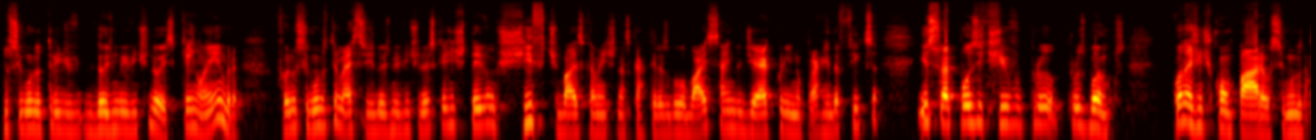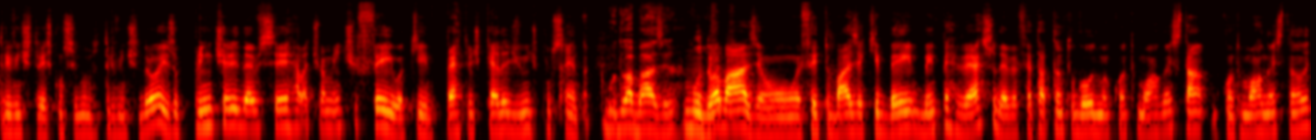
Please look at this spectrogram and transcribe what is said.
do segundo TRI de 2022. Quem lembra, foi no segundo trimestre de 2022 que a gente teve um shift basicamente nas carteiras globais, saindo de equity para renda fixa. Isso é positivo para os bancos. Quando a gente compara o segundo TRI 23 com o segundo TRI 22, o print ele deve ser relativamente feio aqui, perto de queda de 20%. Mudou a base, né? Mudou a base, é um efeito base aqui bem, bem perverso, deve afetar tanto o Goldman quanto o Morgan, Stan quanto Morgan Stanley.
